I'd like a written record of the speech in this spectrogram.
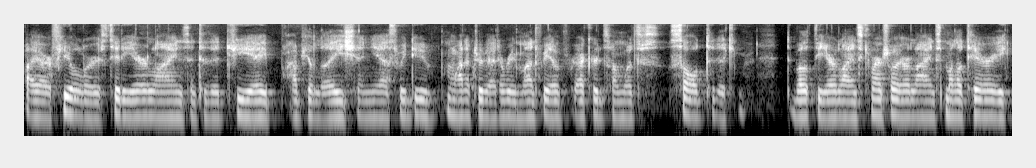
by our fuelers to the airlines and to the GA population. Yes, we do monitor that every month. We have records on what's sold to the, to both the airlines, commercial airlines, military,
